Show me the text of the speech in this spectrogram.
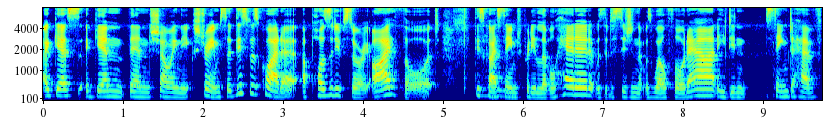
I guess, again, then showing the extreme. So this was quite a, a positive story. I thought this guy seemed pretty level headed. It was a decision that was well thought out. He didn't seem to have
